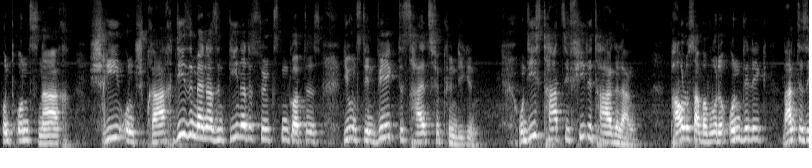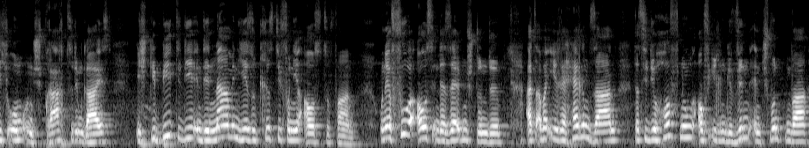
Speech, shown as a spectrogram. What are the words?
und uns nach, schrie und sprach, diese Männer sind Diener des höchsten Gottes, die uns den Weg des Heils verkündigen. Und dies tat sie viele Tage lang. Paulus aber wurde unwillig, wandte sich um und sprach zu dem Geist, ich gebiete dir in den Namen Jesu Christi von ihr auszufahren. Und er fuhr aus in derselben Stunde. Als aber ihre Herren sahen, dass sie die Hoffnung auf ihren Gewinn entschwunden war,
